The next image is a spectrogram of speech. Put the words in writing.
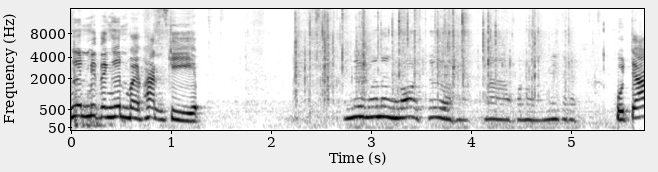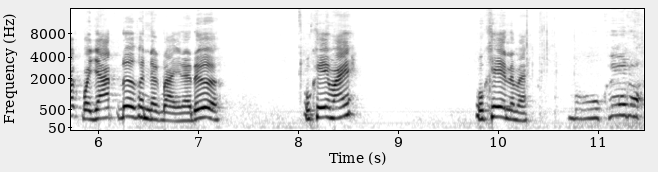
เงินมีแต่เงินใบพันกีบ นี่มื้อหนึงร้อยเทื่อหาขนมนี่ก็ได้หูจักประหยัดเด้อคันอยากได้นะเด้อโอเคไหมโอเคนะไหมบ่โอเคดอก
